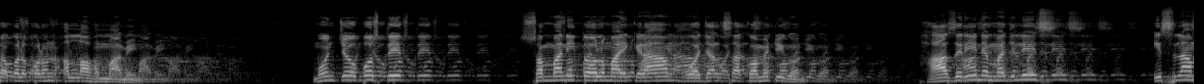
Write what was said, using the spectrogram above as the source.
সকল পড়ুন আল্লাহুম্মা আমিন। মঞ্চে উপস্থিত সম্মানিত ওলামায়ে কেরাম ও জলসা কমিটিগণ, হাজরিন মজলিস ইসলাম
